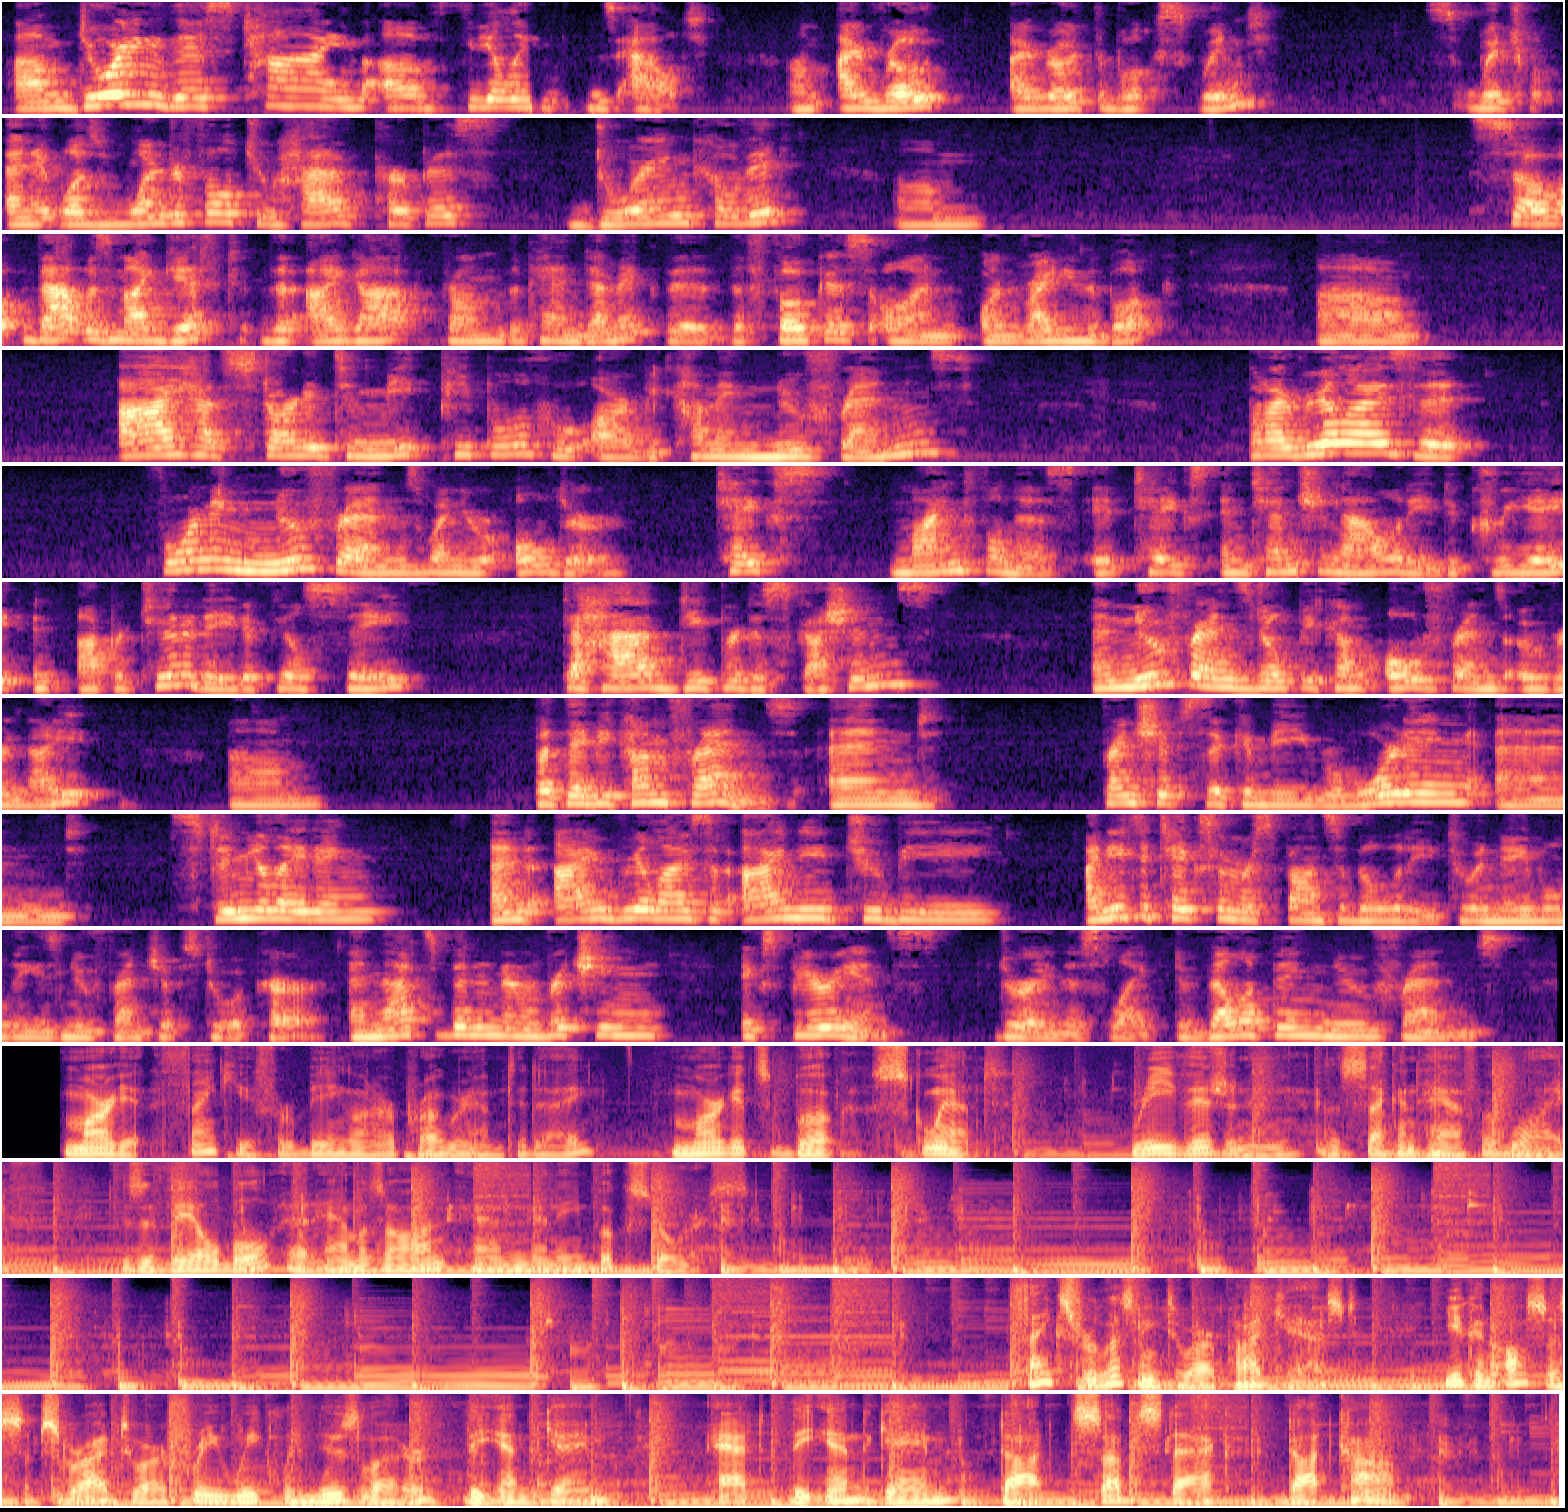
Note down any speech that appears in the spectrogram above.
um, during this time of feeling things out. Um, I wrote I wrote the book Squint, which and it was wonderful to have purpose during COVID. Um, so that was my gift that I got from the pandemic, the the focus on on writing the book. Um, I have started to meet people who are becoming new friends, but I realize that forming new friends when you're older takes mindfulness. It takes intentionality to create an opportunity to feel safe, to have deeper discussions and new friends don't become old friends overnight, um, but they become friends and friendships that can be rewarding and stimulating. And I realize that I need to be, I need to take some responsibility to enable these new friendships to occur. And that's been an enriching experience during this life, developing new friends. Margit, thank you for being on our program today. Margit's book, Squint Revisioning the Second Half of Life, is available at Amazon and many bookstores. Thanks for listening to our podcast. You can also subscribe to our free weekly newsletter, The Endgame, at theendgame.substack.com.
